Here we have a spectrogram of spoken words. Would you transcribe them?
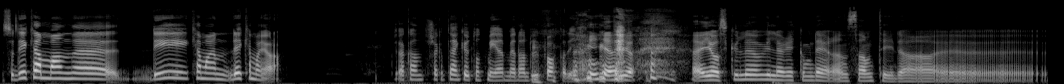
så det kan man, eh, det kan man, det kan man göra. Jag kan försöka tänka ut något mer medan du pratar. ja, ja. Jag skulle vilja rekommendera en samtida eh,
